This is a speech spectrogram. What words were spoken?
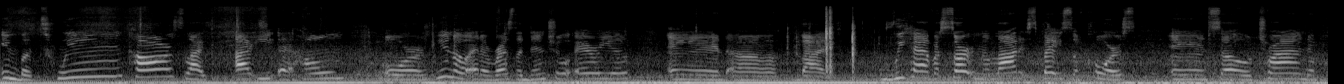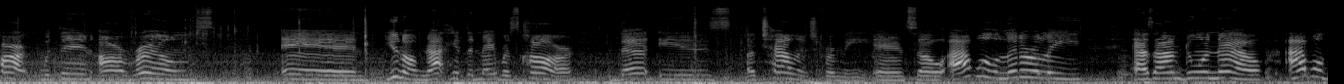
in between cars, like i.e. at home or you know at a residential area, and uh, like we have a certain allotted space, of course, and so trying to park within our realms and you know not hit the neighbor's car that is a challenge for me and so i will literally as i'm doing now i will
